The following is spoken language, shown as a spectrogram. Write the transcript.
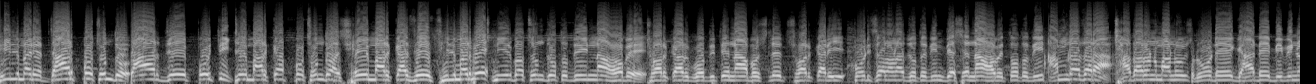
সিল মারে, যার পছন্দ, তার যে পৈতৃক, যে মার্কা পছন্দ হয়, সেই মার্কা যে সিল মারবে, নির্বাচন যতদিন না হবে, সরকার গদিতে না বসলে, সরকারি পরিচালনা যতদিন দেশে না হবে, ততদিন আমরা যারা সাধারণ মানুষ, রোডে, ঘাটে, বিভিন্ন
